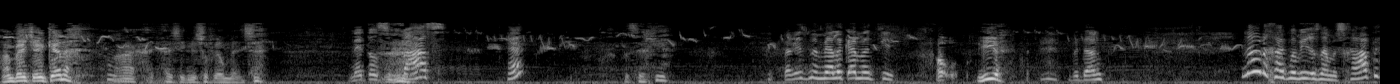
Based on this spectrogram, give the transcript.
Een beetje inkennig. Maar hij, hij ziet niet zoveel mensen. Net als zijn baas. Wat zeg je? Waar is mijn melkemmertje? Oh, hier. Bedankt. Nou, dan ga ik maar weer eens naar mijn schapen.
